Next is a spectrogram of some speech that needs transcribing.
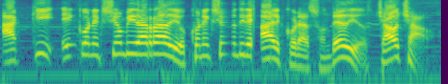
aquí en Conexión Vida Radio, conexión directa al corazón de Dios. Chao, chao.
